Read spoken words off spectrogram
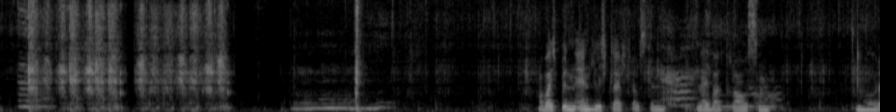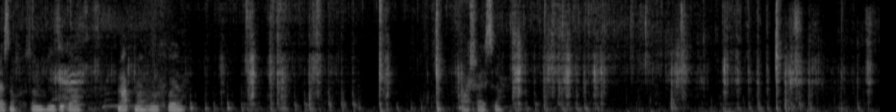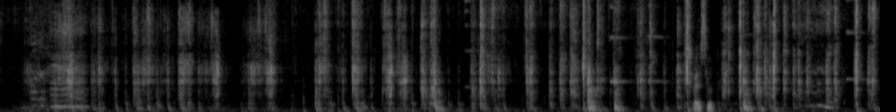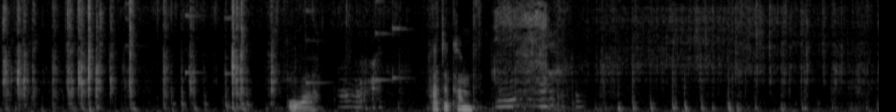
Aber ich bin endlich gleich aus dem Leiber draußen. Oh, da ist noch so ein riesiger Magmawürfel. Ah, scheiße. Scheiße. Oh. Harter Kampf.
